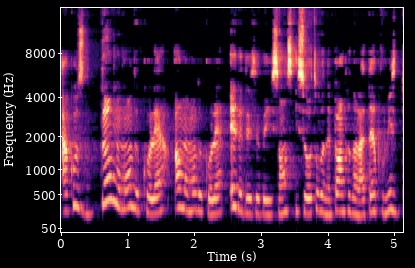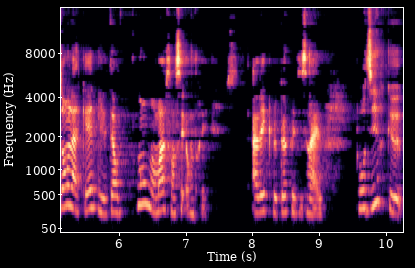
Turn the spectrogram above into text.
à cause d'un moment de colère, un moment de colère et de désobéissance, il se retrouve de ne pas entrer dans la terre promise dans laquelle il était en normal censé entrer avec le peuple d'Israël. Pour dire que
